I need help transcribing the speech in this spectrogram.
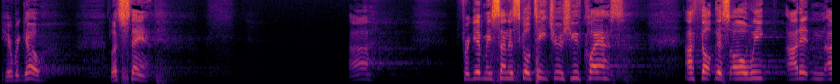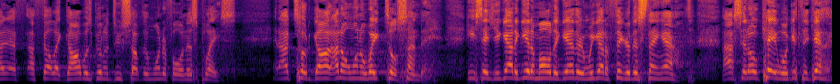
Here we go. Let's stand. Uh, forgive me, Sunday school teachers, youth class. I felt this all week. I didn't, I, I felt like God was going to do something wonderful in this place. And I told God, I don't want to wait till Sunday. He said, You got to get them all together and we got to figure this thing out. I said, Okay, we'll get together.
